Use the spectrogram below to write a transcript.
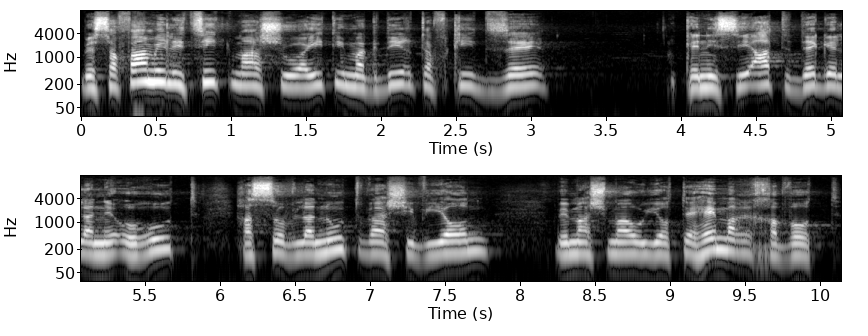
בשפה מליצית משהו הייתי מגדיר תפקיד זה כנשיאת דגל הנאורות, הסובלנות והשוויון במשמעויותיהם הרחבות.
